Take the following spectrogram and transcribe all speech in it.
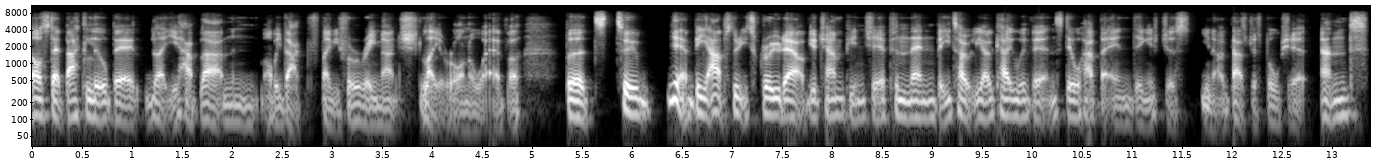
I'll step back a little bit, let you have that, and then I'll be back maybe for a rematch later on or whatever. But to yeah, be absolutely screwed out of your championship and then be totally okay with it and still have that ending is just you know that's just bullshit. And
